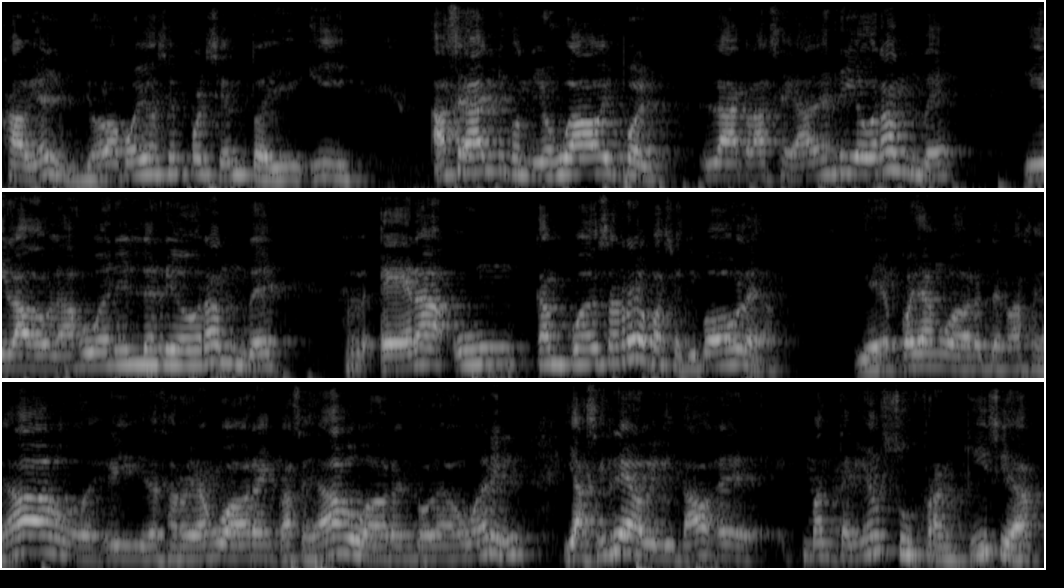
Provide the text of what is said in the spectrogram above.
Javier, yo lo apoyo 100%. Y, y hace años, cuando yo jugaba béisbol, la clase A de Río Grande y la AA juvenil de Río Grande era un campo de desarrollo para su equipo AA. Y ellos cogían jugadores de clase A y desarrollaban jugadores en clase A, jugadores en AA juvenil, y así rehabilitaban, eh, mantenían su franquicia,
